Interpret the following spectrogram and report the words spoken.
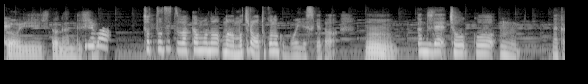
といい人なんでしょそれはちょっとずつ若者まあもちろん男の子も多いですけどう。うん。感じで超こううんなんか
